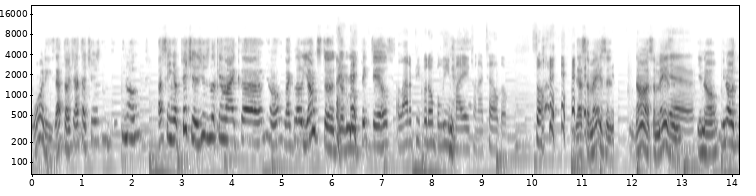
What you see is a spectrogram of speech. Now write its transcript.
Forties. I thought I thought you was, you know, I seen your pictures. You was looking like uh, you know, like little youngster, the little pigtails. a lot of people don't believe my age when I tell them. So That's amazing. No, it's amazing. yeah. You know, you know,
